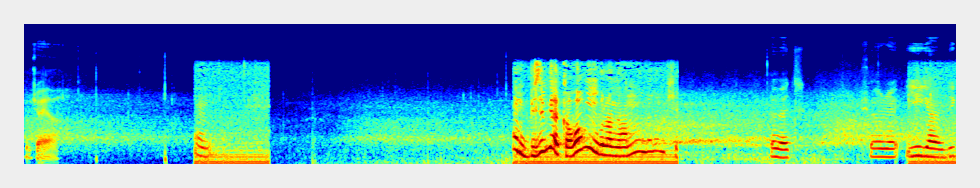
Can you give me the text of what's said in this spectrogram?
Hoca ya. Oğlum. Oğlum bizimkiler kafa mı vuramıyor anlamadım ki. Evet. Şöyle iyi geldik.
